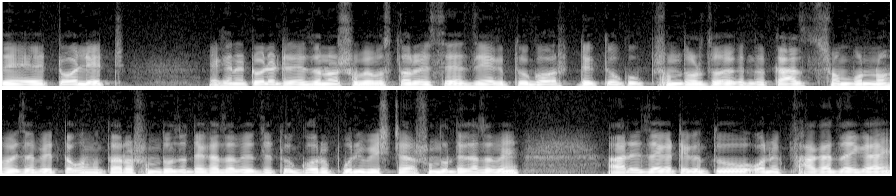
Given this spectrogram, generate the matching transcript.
যে টয়লেট, এখানে টয়লেটের জন্য সুব্যবস্থা রয়েছে। যেহেতু ঘর দেখতেও খুব সৌন্দর্য কিন্তু কাজ সম্পন্ন হয়ে যাবে, তখন কিন্তু আরও সৌন্দর্য দেখা যাবে। যেহেতু ঘরের পরিবেশটা সুন্দর দেখা যাবে। আর এই জায়গাটা কিন্তু অনেক ফাঁকা জায়গায়,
